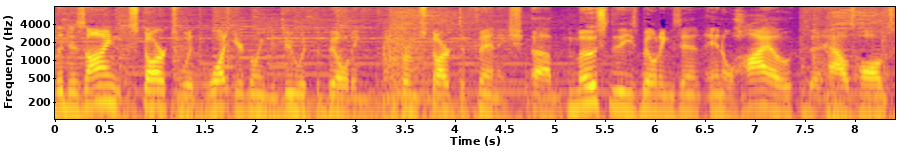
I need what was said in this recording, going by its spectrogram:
The design starts with what you're going to do with the building from start to finish. Uh, most of these buildings in, in Ohio that house hogs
